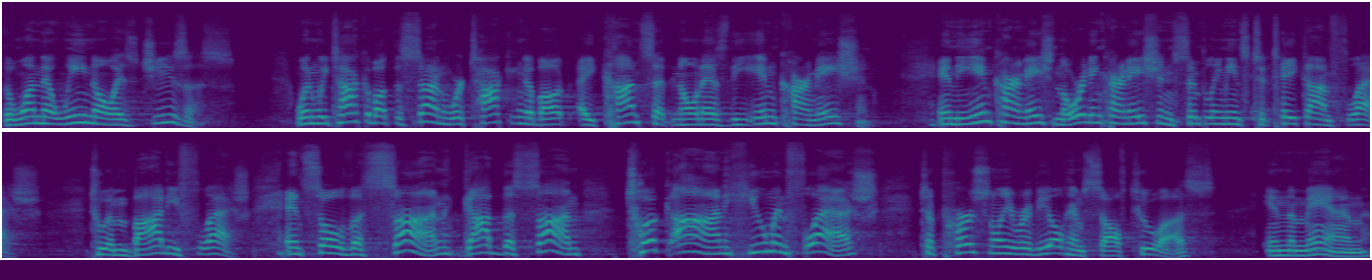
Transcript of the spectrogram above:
the one that we know as Jesus. When we talk about the Son, we're talking about a concept known as the incarnation. And the incarnation, the word incarnation simply means to take on flesh, to embody flesh. And so the Son, God the Son, took on human flesh to personally reveal himself to us in the man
